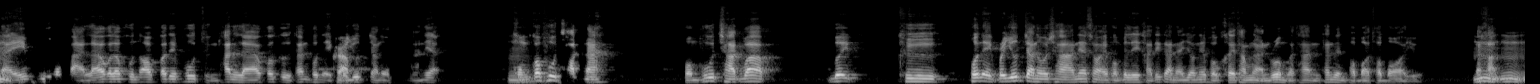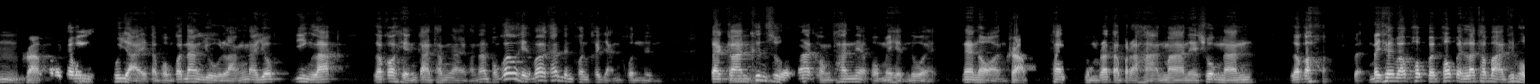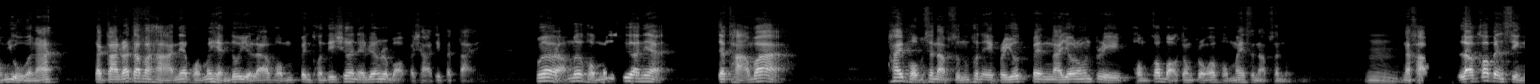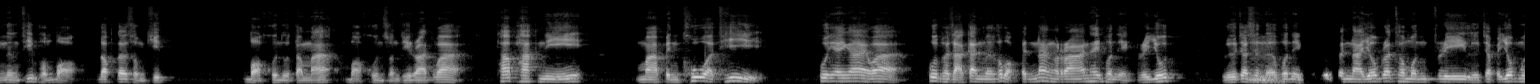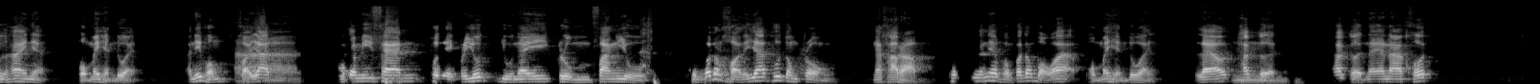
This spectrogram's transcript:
ไหนๆมีโอกาสแล้วก็แล้วคุณออฟก็ได้พูดถึงท่านแล้ว ก็คือท่านพลเอกครับประยุทธ์จันทร์โอชาเนี่ยอืผมก็พูดชัดนะ ผมพูดชัดว่า ด้วยคือพลเอกประยุทธ์จันทร์โอชาเนี่ยสมัยผมเป็นเลขาธิการนายกเนี่ยผมเคยทำงานร่วมกับท่านท่านเป็นพบทบอยู่นะครับอืมอืมครับไม่ใช่ว่าผู้ใหญ่แต่ผมก็นั่งอยู่หลังนายกยิ่งรักษณ์แล้วก็เห็นการทำงานของท่านผมก็เห็นว่าท่านเป็นคนขยันคนหนึ่งแต่การอืมขึ้นสู่อำนาจของท่านเนี่ยผมไม่เห็นด้วย แน่นอนครับท่านผมรัฐประหารมาในช่วงนั้น แล้วก็ไม่ใช่ว่าเพราะเพราะเป็นรัฐบาลที่ผมอยู่นะแต่การรัฐประหารเนี่ยผมไม่เห็นด้วยอยู่แล้ว ผมเป็นคนที่เชื่อในเรื่องระบอบประชาธิปไตย เมื่อครับเมื่อผมไม่เชื่อเนี่ย จะถามว่าให้ผมสนับสนุนพลเอกประยุทธ์เป็นนายกรัฐมนตรี ผมก็บอกตรงๆว่าผมไม่สนับสนุนอืมนะครับ แล้วก็เป็นสิ่งหนึ่งที่ผมบอกดรสมคิด บอกคุณอุตตมะ บอกคุณสนธิรัตน์ว่า ถ้าพักนี้มาเป็นขั้วที่พูดง่าย ๆ ว่าพูดภาษาการเมืองเขาบอกเป็นนั่งร้านให้พลเอกประยุทธ์ หรือจะเสนออืมพลเอกประยุทธ์เป็นนายกรัฐมนตรี หรือจะไปยกมือให้เนี่ย ผมไม่เห็นด้วย อันนี้ผมขออนุญาต อาจจะมีแฟนพลเอกประยุทธ์อยู่ในกลุ่มฟังอยู่ ผมก็ต้องขออนุญาตพูดตรงๆนะครับครับเพราะฉะนั้นเนี่ยผมก็ต้องบอกว่าผมไม่เห็นด้วย แล้วถ้าเกิดถ้าเกิดในอนาคต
